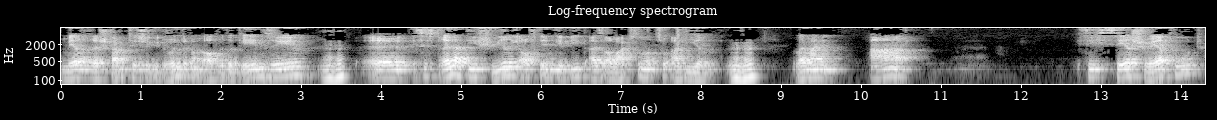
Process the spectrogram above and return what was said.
mehrere Stammtische gegründet und auch wieder gehen sehen. Äh, es ist relativ schwierig auf dem Gebiet als Erwachsener zu agieren, weil man a sich sehr schwer tut,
